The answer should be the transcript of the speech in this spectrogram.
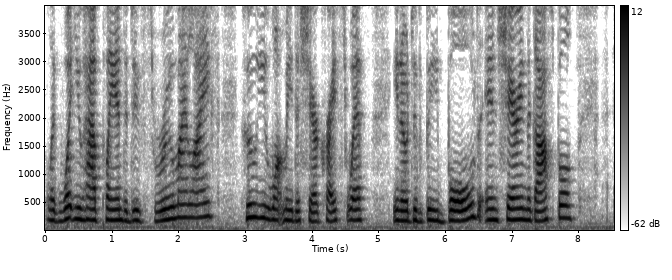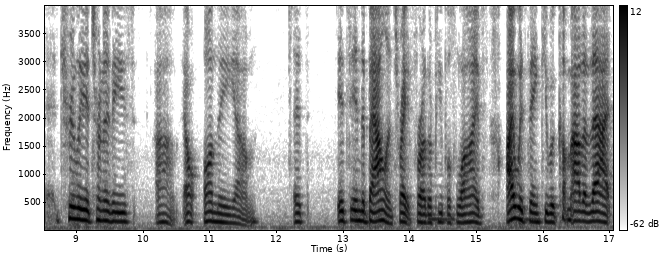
like what you have planned to do through my life, who you want me to share Christ with, you know, to be bold in sharing the gospel truly eternities uh, on the um, it it's in the balance right for other people's lives i would think you would come out of that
